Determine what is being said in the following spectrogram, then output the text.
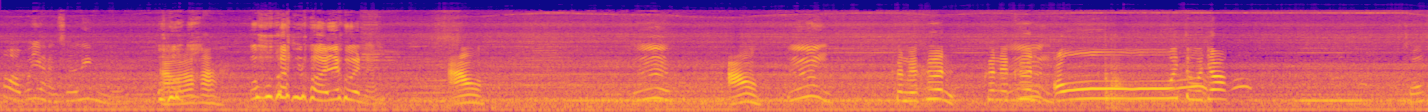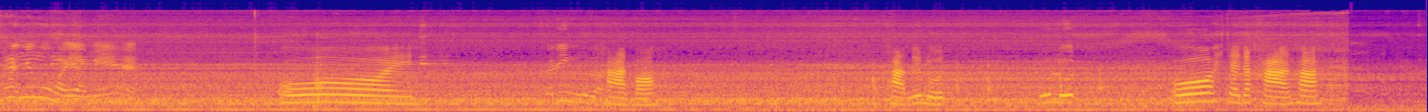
พ่อไม่อยากให้สลิงเหรอ เอาแล้วค่ะอ้วนร้อยเลยนะเอาเออเอาอึ้งขึ้นไม่ขึ้น ขึ้นไม่ขึ้นอืมโอ้ยตัวยอกสองข้างยังไม่ไหวอะแม่ โอ้ยสลิงรู้เหรอขาดบอขาดหรือหลุดรู้รู้โอ้ยใจจะขาดค่ะ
